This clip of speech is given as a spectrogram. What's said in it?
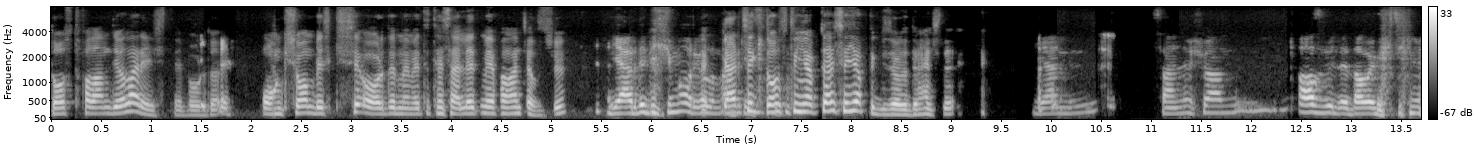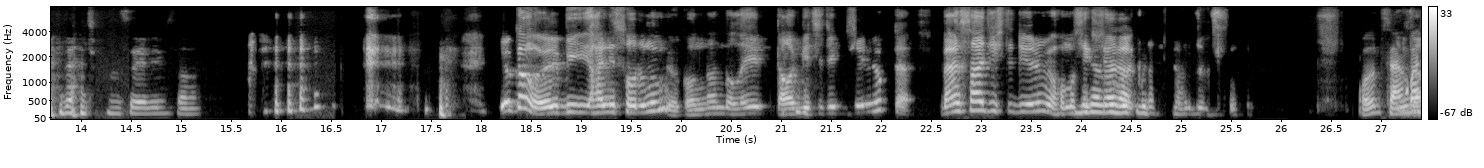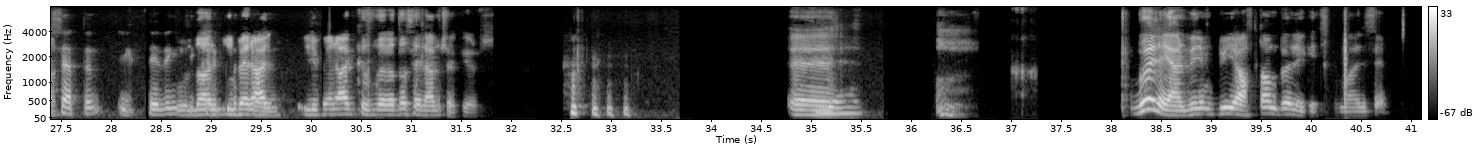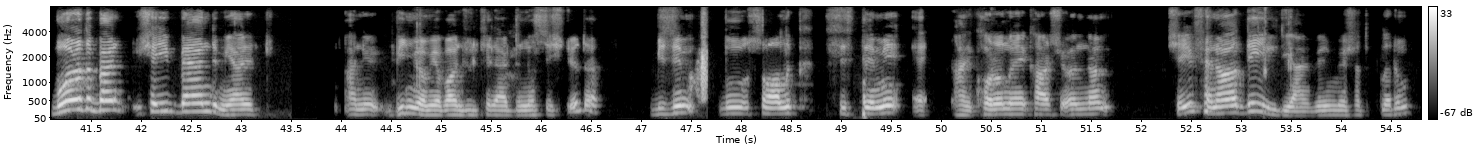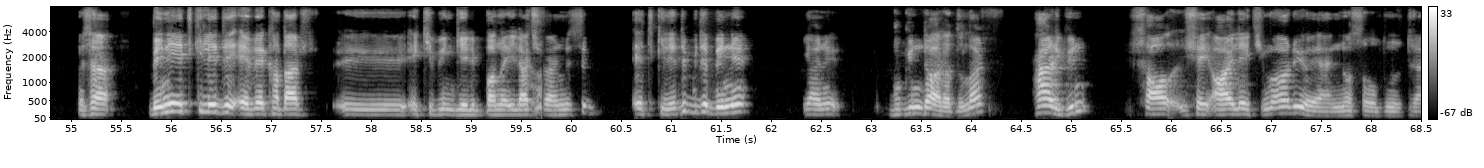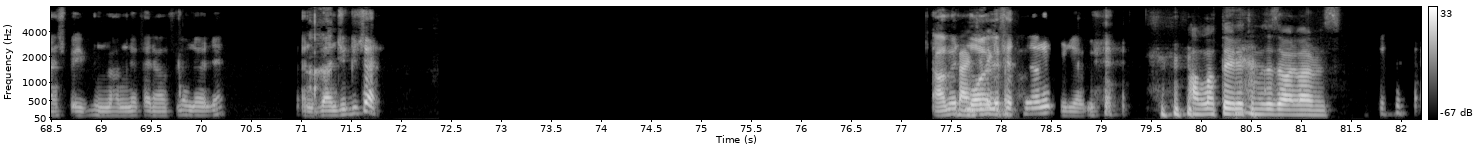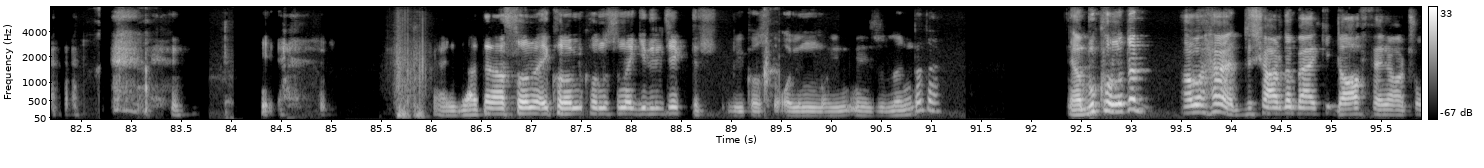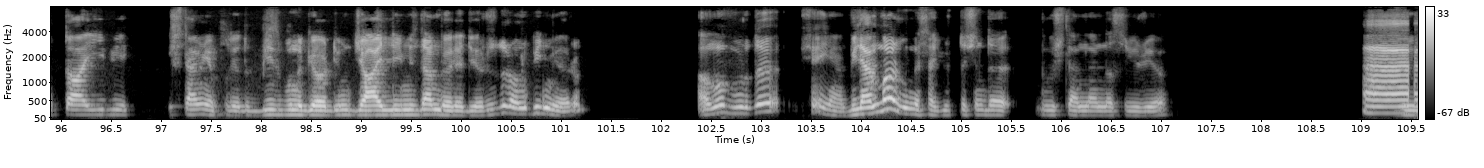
dost falan diyorlar ya işte burada. 10 kişi 15 kişi orada Mehmet'i teselli etmeye falan çalışıyor. Yerde dişimi arıyor oğlum. Gerçek herkes. dostun yapacağı şeyi yaptık biz orada dirençte. Yani senle şu an az bile dalga geçilmeden çıktığını söyleyeyim sana. Yok ama öyle bir hani sorunum yok. Ondan dolayı dalga geçecek bir şey yok da. Ben sadece işte diyorum ya homoseksüel Biraz arkadaşlarımızın Oğlum sen Buradan- başlattın. İlk dedin ki buradan liberal dedin. liberal kızlara da selam çakıyoruz. Ee, böyle yani benim bir haftam böyle geçti maalesef. Bu arada ben şeyi beğendim yani hani bilmiyorum yabancı ülkelerde nasıl işliyor da bizim bu sağlık sistemi e, hani koronaya karşı önlem şeyi fena değildi yani benim yaşadıklarım Mesela beni etkiledi eve kadar e, ekibin gelip bana ilaç vermesi etkiledi. Bir de beni yani bugün de aradılar. Her gün sağ, şey aile hekimi arıyor yani nasıl oldunuz Direnç Bey bilmem ne falan filan öyle. Yani bence güzel. Ahmet Bence muhalefet falan etmiyor. Allah devletimize zeval vermesin. Yani zaten az sonra ekonomi konusuna girilecektir büyük olsun oyun oyun mevzularında da. Yani bu konuda ama ha dışarıda belki daha fena, çok daha iyi bir işlem yapılıyordu. Biz bunu gördüğüm cahilliğimizden böyle diyoruzdur onu bilmiyorum. Ama burada şey yani bilen var mı mesela yurt dışında bu işlemler nasıl yürüyor? Ee,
